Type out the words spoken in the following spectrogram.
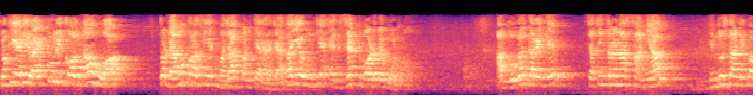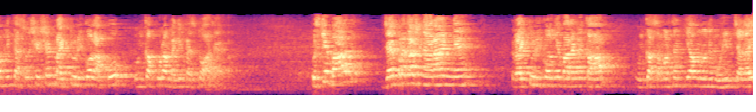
क्योंकि यदि राइट टू रिकॉल ना हुआ तो डेमोक्रेसी एक मज़ाक बन के रह जाएगा। ये उनके एग्जैक्ट वर्ड में बोल रहा हूँ। आप गूगल करेंगे, Sachindranath Sanyal, Hindustan Republic Association right to recall आपको उनका पूरा मैनिफेस्टो आ जाएगा। उसके बाद जयप्रकाश नारायण ने राइट टू रिकॉल के बारे में कहा, उनका समर्थन किया, उन्होंने मुहिम चलाई।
